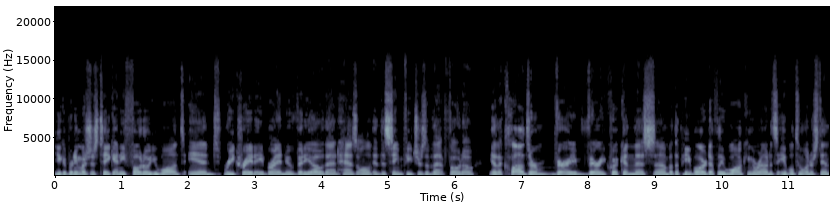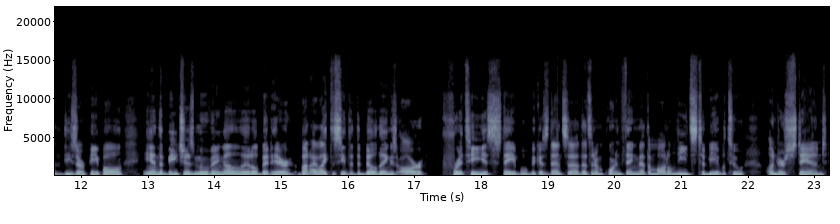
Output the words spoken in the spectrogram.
you can pretty much just take any photo you want and recreate a brand new video that has all the same features of that photo. Yeah, the clouds are very, very quick in this, uh, but the people are definitely walking around. It's able to understand that these are people, and the beach is moving a little bit here, but I like to see that the buildings are pretty stable because that's a, that's an important thing that the model needs to be able to understand.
